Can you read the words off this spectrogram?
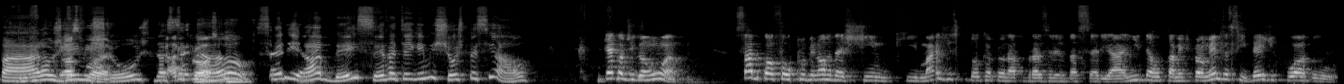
para os game ano. shows da série. Não, série A, B e C vai ter game show especial. Quer que eu diga uma? Sabe qual foi o clube nordestino que mais disputou o Campeonato Brasileiro da Série A ininterruptamente, pelo menos assim, desde quando,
